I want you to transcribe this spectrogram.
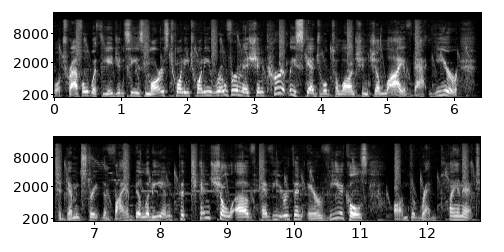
will travel with the agency's Mars 2020 rover mission currently scheduled to launch in July of that year to demonstrate the viability and potential of heavier than air vehicles on the red planet.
